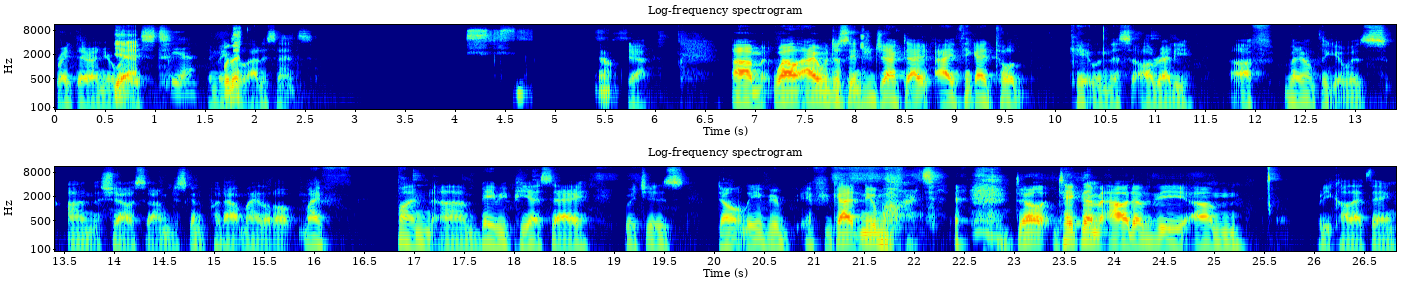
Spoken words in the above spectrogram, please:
right there on your Yeah. waist. Yeah. It makes Well, that- a lot of sense. Yeah. Yeah. Um, well, I would just interject. I, I think I told Caitlin this already off, but I don't think it was on the show. So I'm just going to put out my little, my fun um, baby PSA, which is don't leave your, if you've got newborns, don't take them out of the, um, what do you call that thing?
